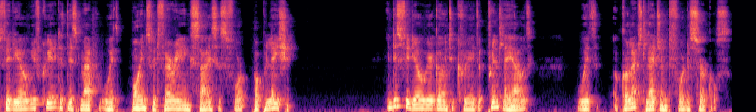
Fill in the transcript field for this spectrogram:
video we've created this map with points with varying sizes for population. In this video we are going to create a print layout with a collapsed legend for the circles.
